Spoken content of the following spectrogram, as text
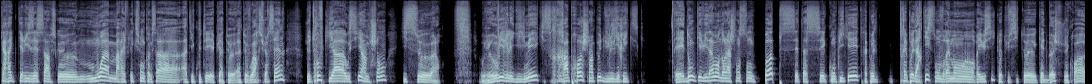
caractériser ça? Parce que moi, ma réflexion comme ça à, à t'écouter et puis à te, à te voir sur scène, je trouve qu'il y a aussi un chant qui se, alors, je vais ouvrir les guillemets, qui se rapproche un peu du lyrique. Et donc évidemment, dans la chanson pop, c'est assez compliqué. Très peu, très peu d'artistes ont vraiment réussi. Toi, tu cites euh, Kate Bush, je crois.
